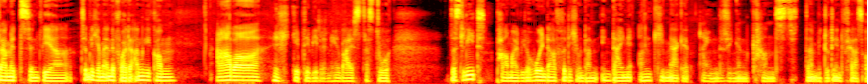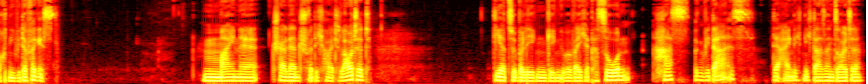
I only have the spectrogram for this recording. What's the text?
Damit sind wir ziemlich am Ende für heute angekommen. Aber ich gebe dir wieder den Hinweis, dass du das Lied ein paar Mal wiederholen darfst für dich und dann in deine Anki-Merk-App einsingen kannst, damit du den Vers auch nie wieder vergisst. Meine Challenge für dich heute lautet, dir zu überlegen, gegenüber welcher Person Hass irgendwie da ist, der eigentlich nicht da sein sollte,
